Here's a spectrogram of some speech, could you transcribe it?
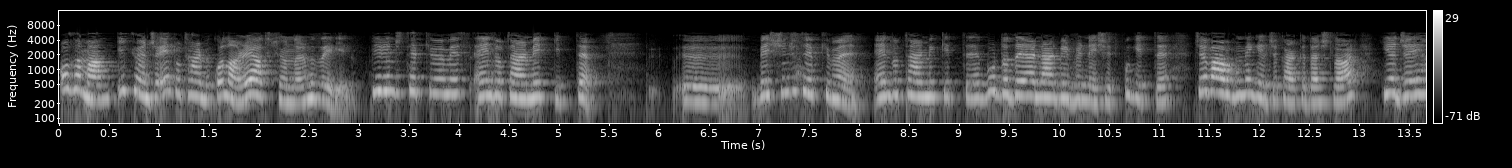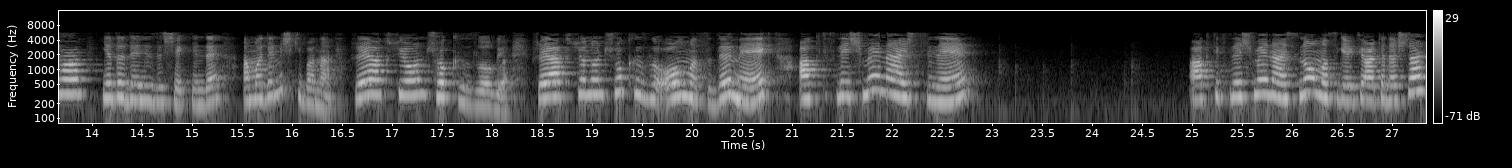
O zaman ilk önce endotermik olan reaksiyonlarımızı eleyelim. Birinci tepkimemiz endotermik gitti. E, beşinci tepkime endotermik gitti. Burada değerler birbirine eşit. Bu gitti. Cevabım ne gelecek arkadaşlar? Ya Ceyhan ya da Denizli şeklinde. Ama demiş ki bana reaksiyon çok hızlı oluyor. Reaksiyonun çok hızlı olması demek aktifleşme enerjisini aktifleşme enerjisi ne olması gerekiyor arkadaşlar?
